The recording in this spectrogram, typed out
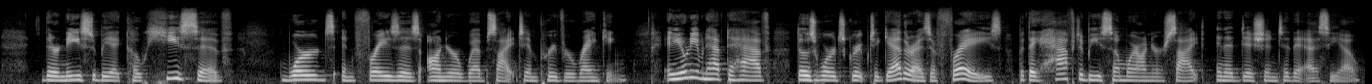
There needs to be a cohesive words and phrases on your website to improve your ranking. And you don't even have to have those words grouped together as a phrase, but they have to be somewhere on your site in addition to the SEO.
